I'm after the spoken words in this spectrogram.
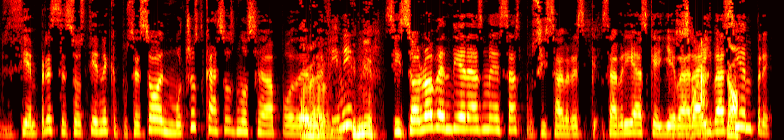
siempre se sostiene que pues eso en muchos casos no se va a poder definir. Si solo vendieras mesas, pues sí sabres, sabrías que llevará IVA siempre,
